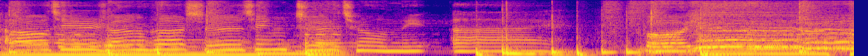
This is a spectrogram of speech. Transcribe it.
抛弃任何事情，只求你爱。For you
